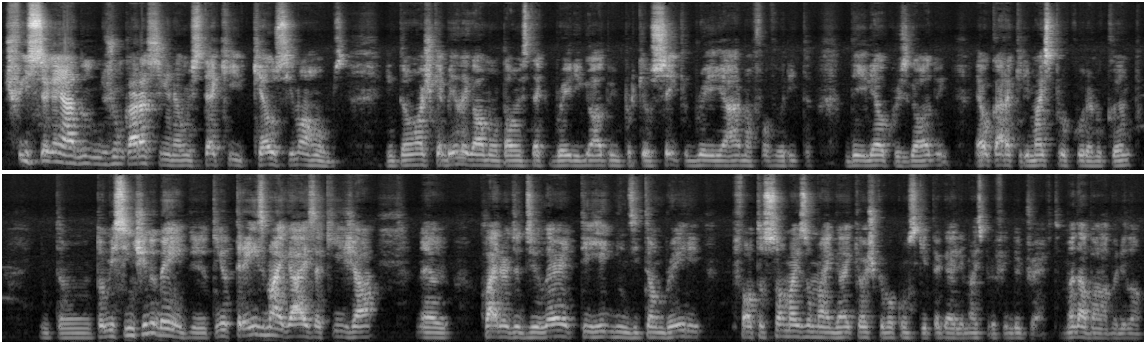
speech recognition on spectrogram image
difícil você ganhar de um cara assim, né? Um stack Kelsey Mahomes. Então acho que é bem legal montar um stack Brady Godwin, porque eu sei que o Brady, a arma favorita dele é o Chris Godwin, é o cara que ele mais procura no campo. Então, tô me sentindo bem. Eu tenho três My Guys aqui já, né? De Diller, T. Higgins e Tom Brady. Falta só mais um My Guy que eu acho que eu vou conseguir pegar ele mais pro fim do draft. Manda bala, Barilão.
